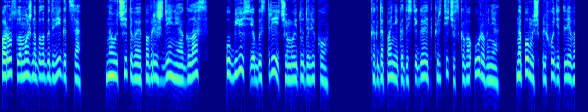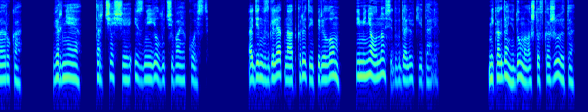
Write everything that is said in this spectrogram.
По руслу можно было бы двигаться, но, учитывая повреждения глаз, убьюсь я быстрее, чем уйду далеко. Когда паника достигает критического уровня, на помощь приходит левая рука. Вернее, торчащая из нее лучевая кость. Один взгляд на открытый перелом, и меня уносит в далекие дали. Никогда не думала, что скажу это,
